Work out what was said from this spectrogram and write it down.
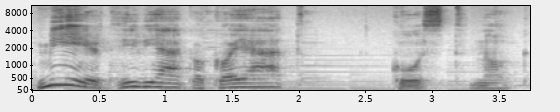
Miért hívják a kaját kosztnak?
